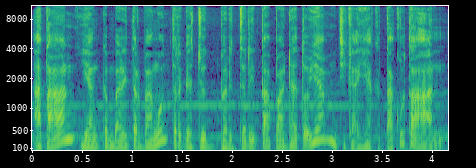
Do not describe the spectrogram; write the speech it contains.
Atan yang kembali terbangun terkejut bercerita pada Toyam jika ia ketakutan.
